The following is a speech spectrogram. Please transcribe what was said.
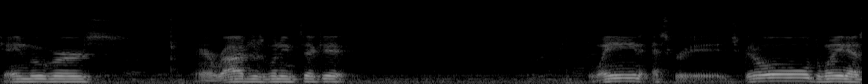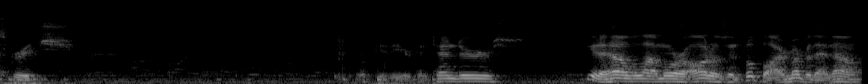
Chain movers. Aaron Rodgers winning ticket. D'Wayne Eskridge. Good old D'Wayne Eskridge. Rookie of the Year contenders. You get a hell of a lot more autos in football. I remember that now.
